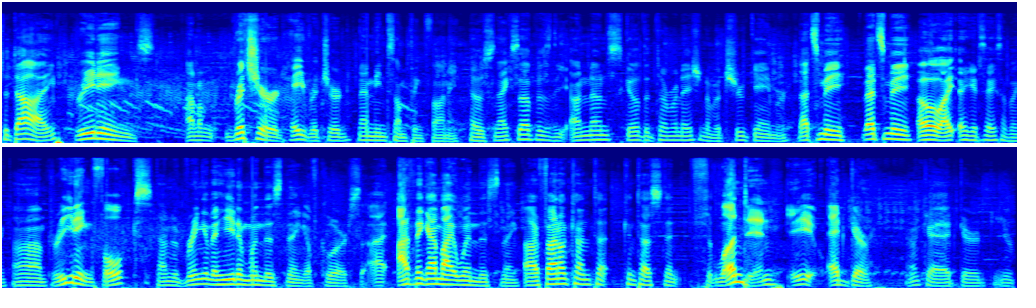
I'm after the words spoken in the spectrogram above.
to die. Greetings. I don't. Richard. Hey, Richard. That means something funny. Host. Next up is the unknown skill determination of a true gamer. That's me. That's me. Oh, I, I could say something. Um, greeting, folks. Time to bring in the heat and win this thing. Of course. I I think I might win this thing. Our final cont contestant, London. Ew. Edgar. Okay, Edgar. You're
